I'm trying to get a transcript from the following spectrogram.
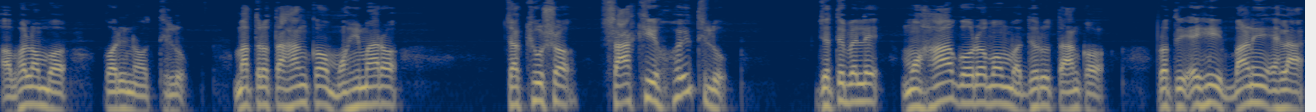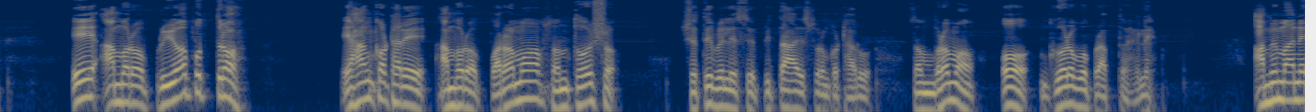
ଅବଲମ୍ବ କରିନଥିଲୁ। ମାତ୍ର ତାହାଙ୍କ ମହିମାର ଚକ୍ଷୁଷ ସାକ୍ଷୀ ହୋଇଥିଲୁ। ଯେତେବେଳେ ମହାଗୌରବ ମଧ୍ୟରୁ ତାଙ୍କ ପ୍ରତି ଏହି ବାଣୀ ହେଲା ଏ ଆମର ପ୍ରିୟ ପୁତ୍ର ଏହାଙ୍କଠାରେ ଆମର ପରମ ସନ୍ତୋଷ। ସେତେବେଳେ ସେ ପିତା ଈଶ୍ୱରଙ୍କ ଠାରୁ ସମ୍ଭ୍ରମ ଓ ଗୌରବ ପ୍ରାପ୍ତ ହେଲେ। ଆମ୍ଭେମାନେ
